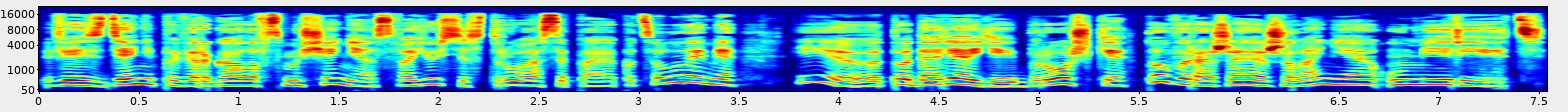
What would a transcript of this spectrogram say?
весь день повергала в смущение свою сестру, осыпая поцелуями и то даря ей брошки, то выражая желание умереть.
